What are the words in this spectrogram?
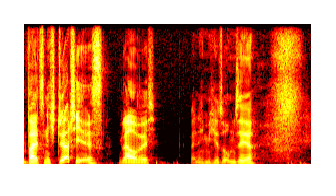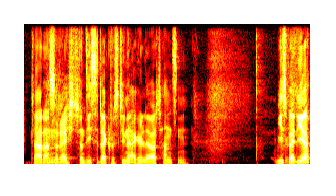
weil es nicht dirty ist, glaube ich. Wenn ich mich hier so umsehe. Klar, dann, Hast du recht. dann siehst du da Christina Aguilera tanzen. Wie ist bei dir?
